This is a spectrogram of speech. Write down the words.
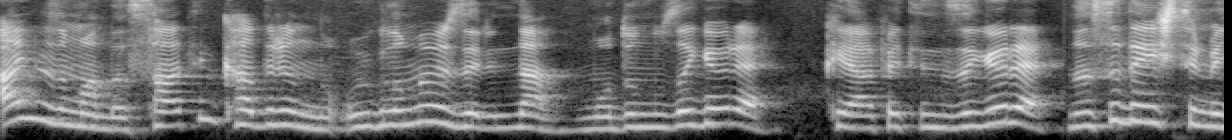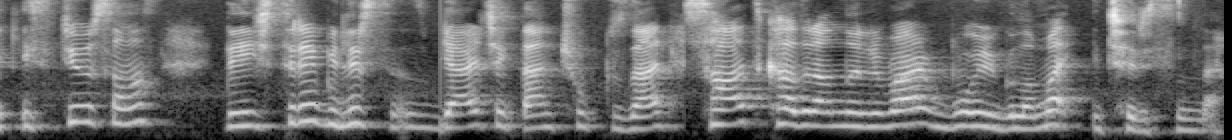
Aynı zamanda saatin kadranını uygulama üzerinden modunuza göre, kıyafetinize göre nasıl değiştirmek istiyorsanız değiştirebilirsiniz. Gerçekten çok güzel saat kadranları var bu uygulama içerisinde.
